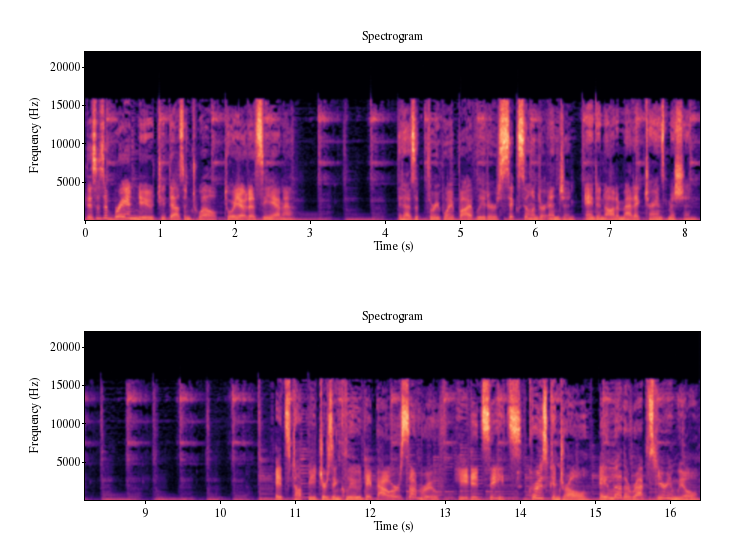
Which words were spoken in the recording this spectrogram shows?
This is a brand new 2012 Toyota Sienna. It has a 3.5 liter six cylinder engine and an automatic transmission. Its top features include a power sunroof, heated seats, cruise control, a leather wrapped steering wheel,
